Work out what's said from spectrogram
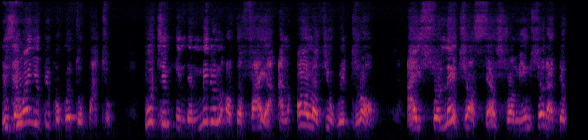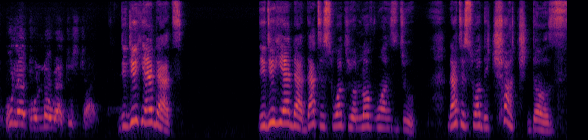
he said, Mhm. When you people go to battle, put him in the middle of the fire and all of you withdraw. Isolate yourselves from him so that the bullet will know where to strike. Did you hear that? Did you hear that? That is what your loved ones do. That is what the church does.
